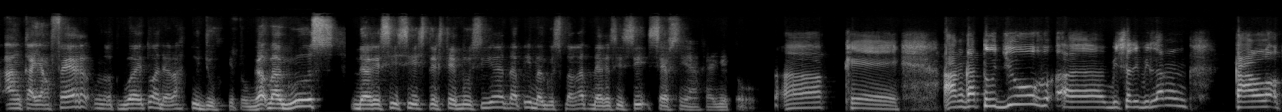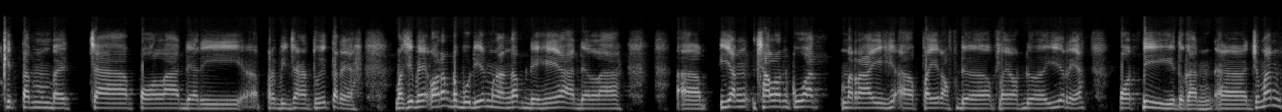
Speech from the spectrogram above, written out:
angka yang fair menurut gue itu adalah 7 gitu. Nggak bagus dari sisi distribusinya tapi bagus banget dari sisi savesnya kayak gitu. Oke, angka 7 eh, bisa dibilang kalau kita membaca pola dari eh, perbincangan Twitter ya, masih banyak orang kemudian menganggap De adalah eh, yang calon kuat meraih eh, Player of the Player of the Year ya, Poti gitu kan. Eh, cuman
